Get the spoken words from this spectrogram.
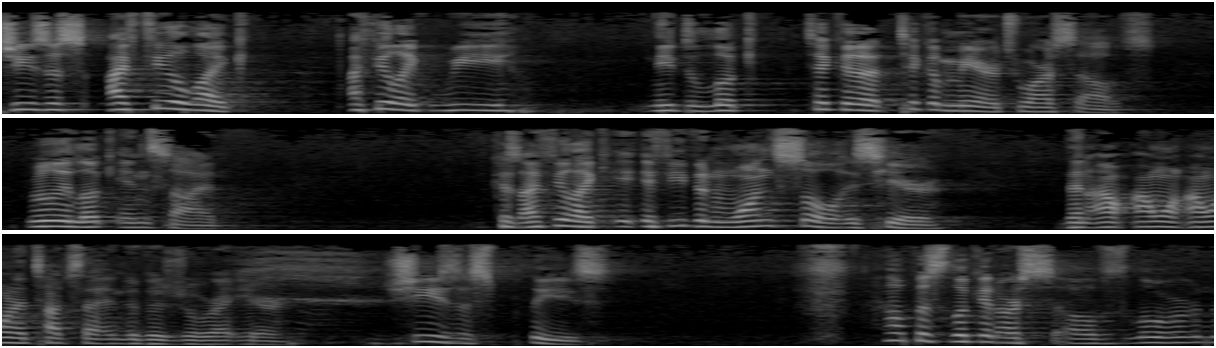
Jesus, I feel like I feel like we need to look, take a take a mirror to ourselves, really look inside. Because I feel like if even one soul is here, then I, I want I want to touch that individual right here. Jesus, please help us look at ourselves, Lord.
